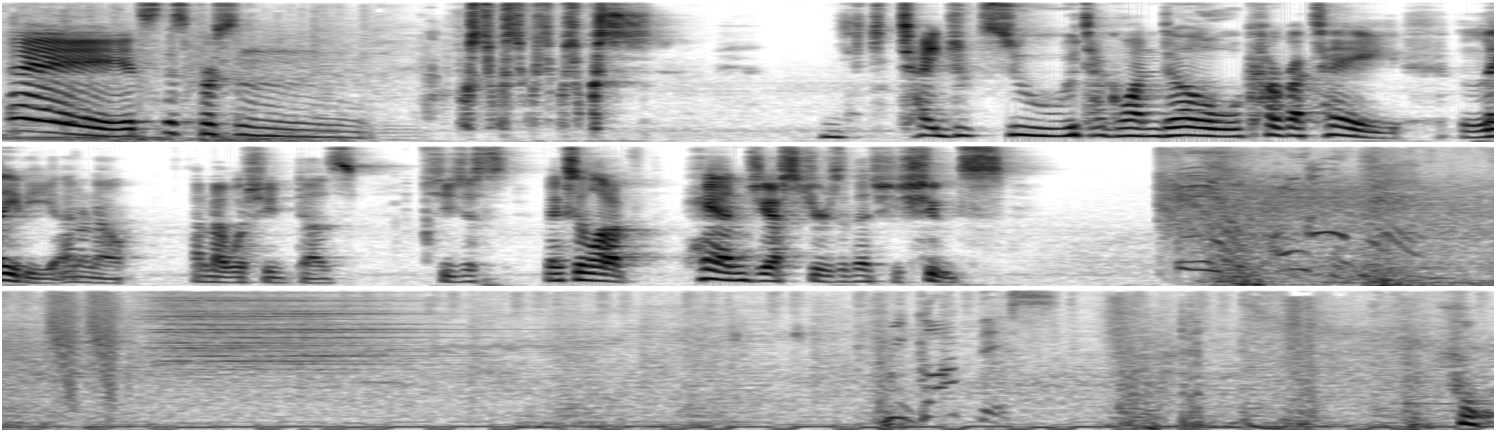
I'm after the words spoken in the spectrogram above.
Hey, it's this person. Taijutsu, Taekwondo, Karate lady. I don't know. I don't know what she does. She just makes a lot of hand gestures and then she shoots. Whew.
